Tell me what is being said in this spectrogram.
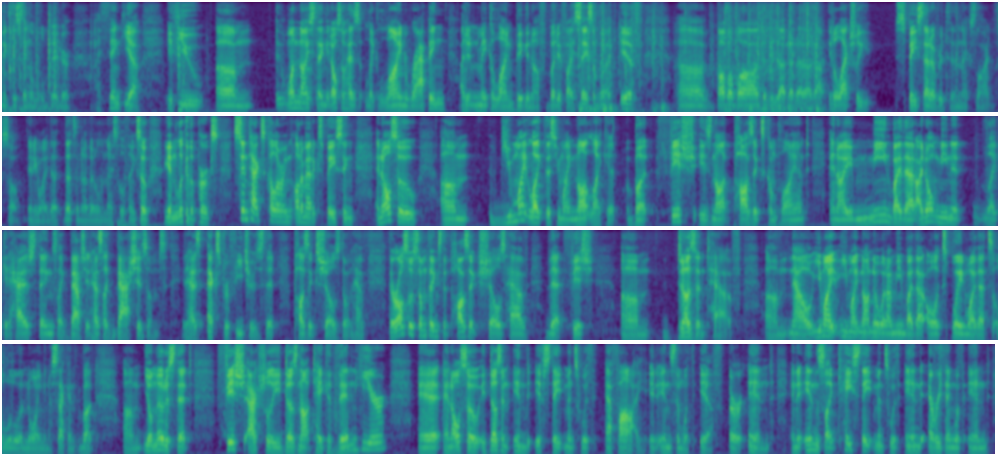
make this thing a little bigger, I think, yeah, if you, um, one nice thing, it also has like line wrapping. I didn't make a line big enough, but if I say something like if, uh, blah, blah, blah, da, da, da, da, da, da, it'll actually space that over to the next line. So anyway, that, that's another nice little thing. So again, look at the perks, syntax coloring, automatic spacing, and also um, you might like this, you might not like it, but Fish is not POSIX compliant. And I mean by that, I don't mean it like it has things like bash, it has like bashisms. It has extra features that POSIX shells don't have. There are also some things that POSIX shells have that Fish um, doesn't have. Um, now you might you might not know what I mean by that. I'll explain why that's a little annoying in a second. But um, you'll notice that fish actually does not take a then here, and also it doesn't end if statements with fi. It ends them with if or end, and it ends like case statements with end, everything with end.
